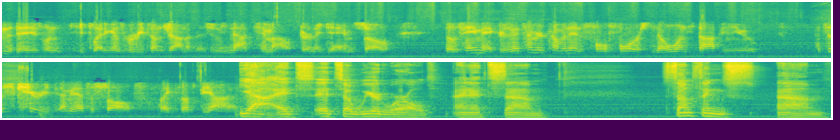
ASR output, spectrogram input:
in the days when he played against Rudy Tomjanovich and he knocked him out during a game. So those haymakers, anytime you're coming in full force, no one stopping you. That's a scary. I mean, that's assault. Like, let's be honest. Yeah, it's it's a weird world, and it's um, something's um,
